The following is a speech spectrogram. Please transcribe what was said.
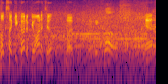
Looks like you could if you wanted to, but It'd be close. yeah,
